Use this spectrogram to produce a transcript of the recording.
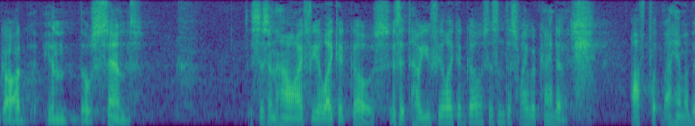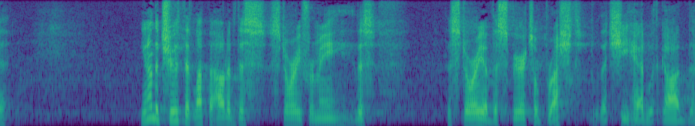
God in those sins, this isn't how I feel like it goes. Is it how you feel like it goes? Isn't this why we're kind of off put by Him a bit? You know the truth that leapt out of this story for me? This, the story of the spiritual brush that she had with God. The,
